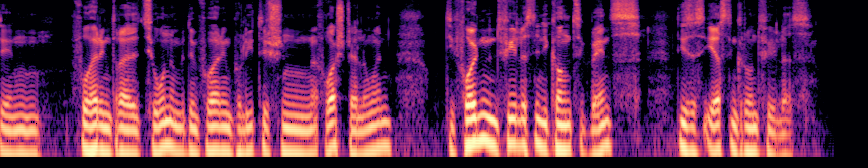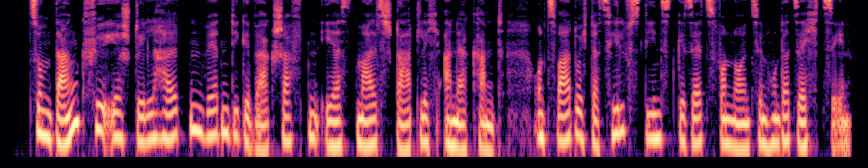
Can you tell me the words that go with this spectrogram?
den vorherigen Traditionen, mit den vorherigen politischen Vorstellungen. Die folgenden Fehler sind die Konsequenz dieses ersten Grundfehlers. Zum Dank für ihr Stillhalten werden die Gewerkschaften erstmals staatlich anerkannt, und zwar durch das Hilfsdienstgesetz von 1916.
